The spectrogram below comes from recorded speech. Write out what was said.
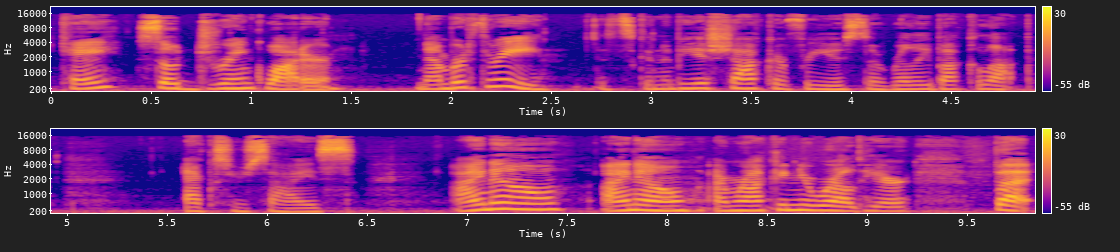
Okay, so drink water. Number three, it's going to be a shocker for you, so really buckle up. Exercise. I know, I know, I'm rocking your world here, but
